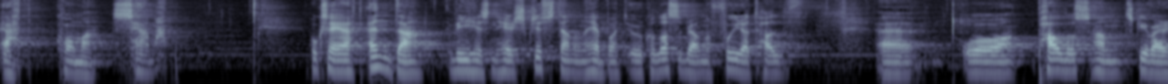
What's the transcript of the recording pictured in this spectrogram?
at koma saman. Og sier at enda vi hesten her skriften og her på ur kolossebraun og fyra tølv. Eh, og Paulus han skriver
